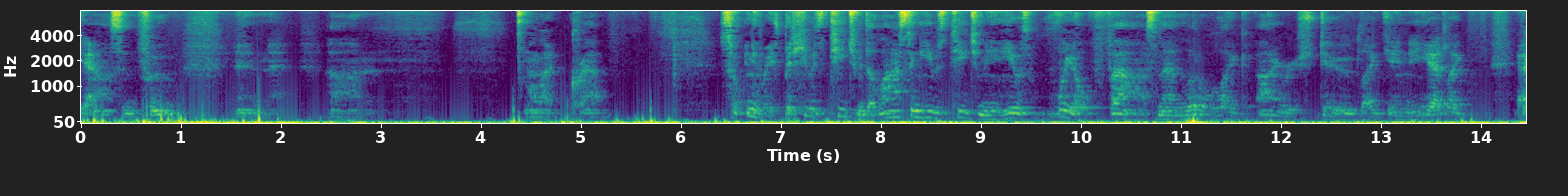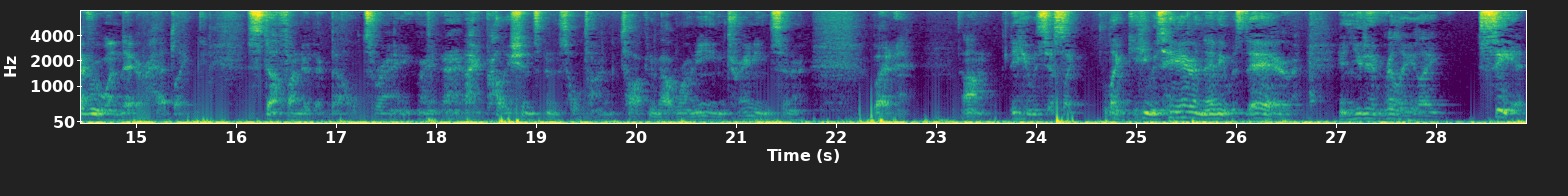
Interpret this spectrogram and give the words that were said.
gas and food and um, all that crap. So, anyways, but he was teaching me. The last thing he was teaching me, he was real fast, man. Little like Irish dude, like, and he had like everyone there had like stuff under their belts, right? Right. I, I probably shouldn't spend this whole time talking about Ronin Training Center, but um, he was just like like he was here and then he was there and you didn't really like see it,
